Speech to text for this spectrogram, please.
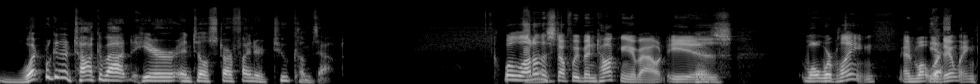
what we're going to talk about here until Starfinder 2 comes out. Well, a lot of the stuff we've been talking about is yeah. what we're playing and what yes. we're doing.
